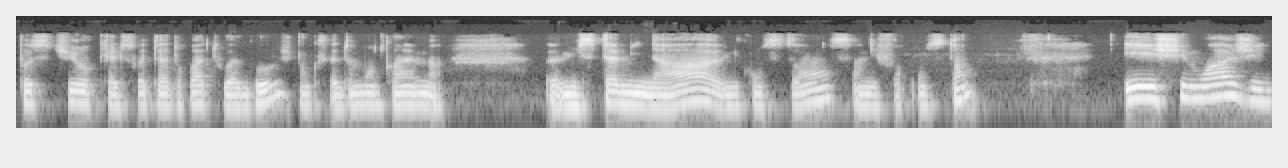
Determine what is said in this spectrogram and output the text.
posture, qu'elle soit à droite ou à gauche. Donc ça demande quand même euh, une stamina, une constance, un effort constant. Et chez moi, j'ai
